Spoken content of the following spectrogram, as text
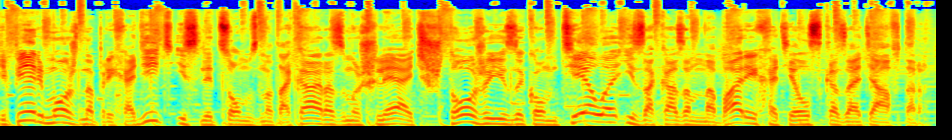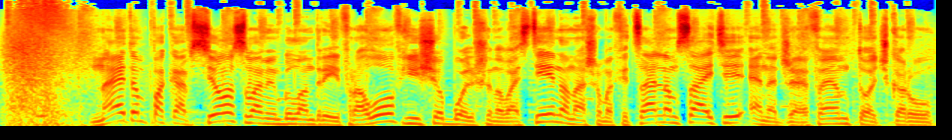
Теперь можно приходить и с лицом знатока размышлять, что же языком тела и заказом на баре хотел сказать автор. На этом пока все. С вами был Андрей Фролов. Еще больше новостей на нашем официальном сайте energyfm.ru.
